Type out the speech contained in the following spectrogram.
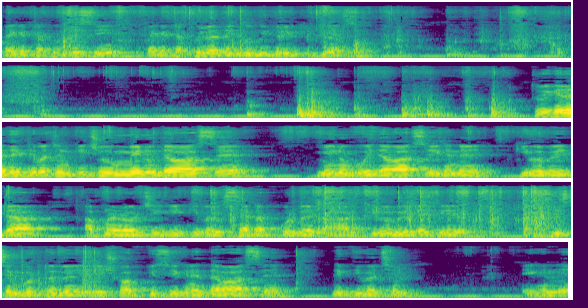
প্যাকেটটা খুলতেছি প্যাকেটটা খুলে দেখব ভিতরে কি কি আছে তো এখানে দেখতে পাচ্ছেন কিছু মেনু দেওয়া আছে। মেনু বই দেওয়া আছে এখানে। কীভাবে এটা আপনারা হচ্ছে কি কীভাবে সেট আপ করবেন আর কীভাবে এটাকে সিস্টেম করতে হবে, এই সব কিছু এখানে দেওয়া আছে। দেখতে পাচ্ছেন এখানে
